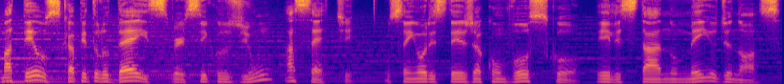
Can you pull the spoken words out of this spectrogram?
Mateus capítulo 10, versículos de 1 a 7. O Senhor esteja convosco, Ele está no meio de nós.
